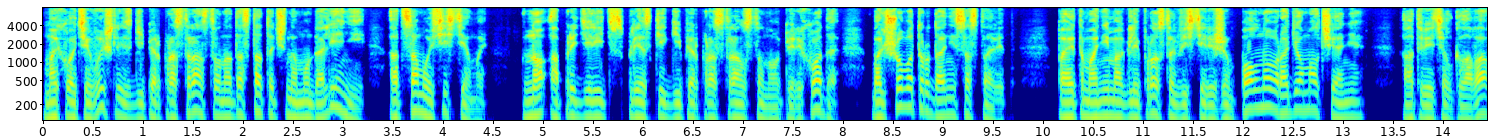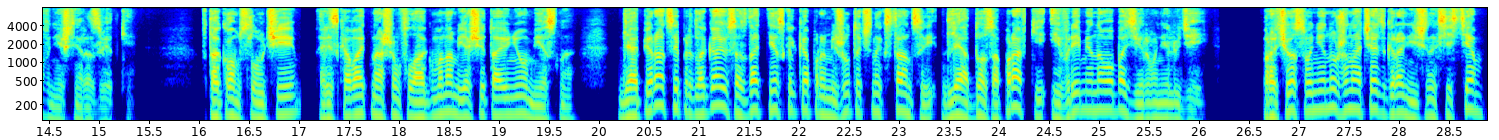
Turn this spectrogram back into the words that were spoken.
Мы хоть и вышли из гиперпространства на достаточном удалении от самой системы, но определить всплески гиперпространственного перехода большого труда не составит. Поэтому они могли просто ввести режим полного радиомолчания, ответил глава внешней разведки. В таком случае рисковать нашим флагманом я считаю неуместно. Для операции предлагаю создать несколько промежуточных станций для дозаправки и временного базирования людей. Прочесывание нужно начать с граничных систем,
